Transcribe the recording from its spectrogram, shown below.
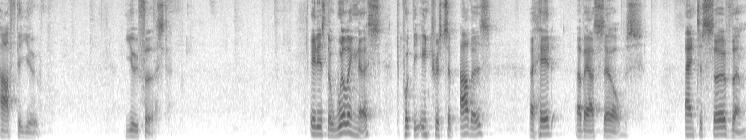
after you. You first. It is the willingness to put the interests of others ahead of ourselves and to serve them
